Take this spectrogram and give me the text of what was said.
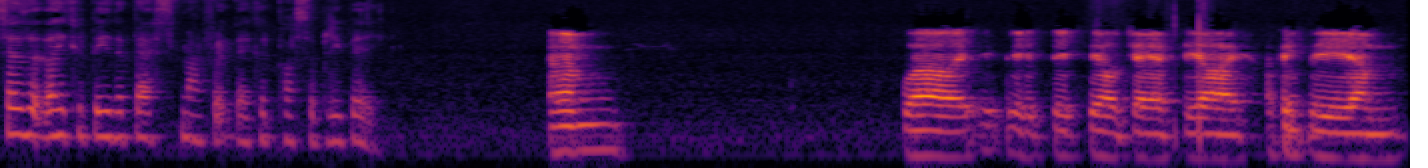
so that they could be the best maverick they could possibly be? Um, well, it, it, it's the old JFDI. I think the um,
